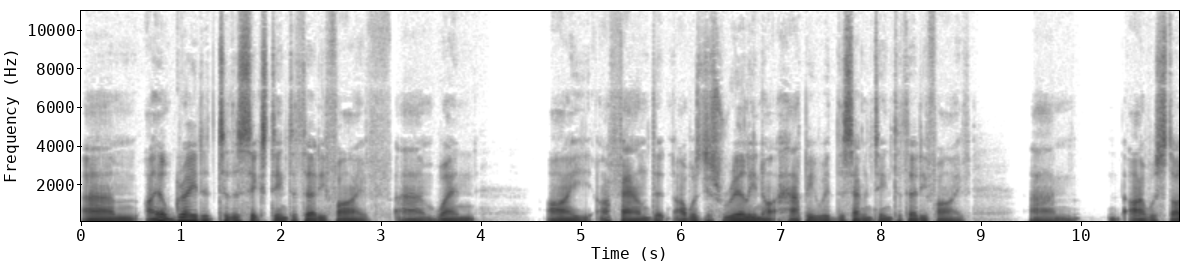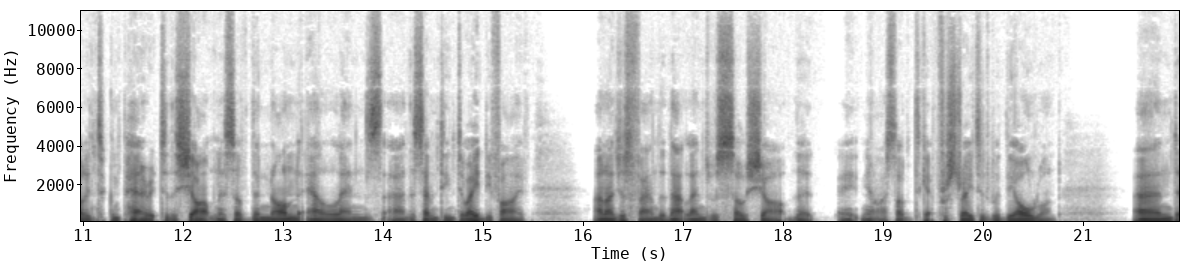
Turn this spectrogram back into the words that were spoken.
Um, I upgraded to the 16 to 35 um, when I I found that I was just really not happy with the 17 to 35. Um, I was starting to compare it to the sharpness of the non-L lens, uh, the 17 to 85, and I just found that that lens was so sharp that it, you know I started to get frustrated with the old one. And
